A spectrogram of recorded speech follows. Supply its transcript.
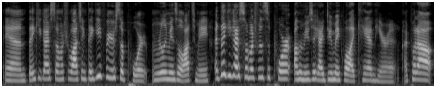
And thank you guys so much for watching. Thank you for your support. It really means a lot to me. And thank you guys so much for the support on the music I do make while I can hear it. I put out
